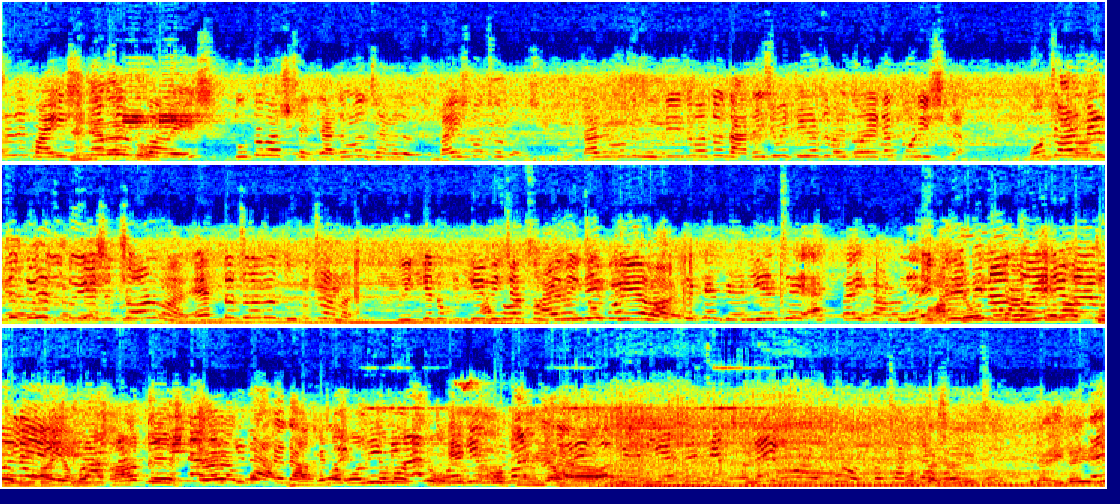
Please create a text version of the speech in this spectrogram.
আসলে বাইশ বছর বয়স দুটো বাচ্চা যাদের মধ্যে ঝামেলা হচ্ছে বাইশ বছর বয়স তাদের মধ্যে মিটিয়ে দিতে পারতো দাদা হিসেবে ঠিক আছে ভাই তোরা এটা করিস না। ও চর মেরেছে ঠিক আছে তুই এসে চর মার একটা চর মার দুটো চর মার। তুই কে তোকে কে বিচার করতে দিচ্ছে কে হয়? থেকে বেরিয়েছে একটাই কারণে। এই criminal তৈরি হয় বলে। মাকে তো বলতে পারতো। বেরিয়েছে বলেই ওর ওপর অত্যাচার এটা এটা এটাই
